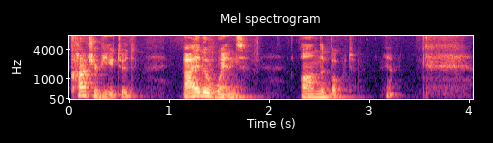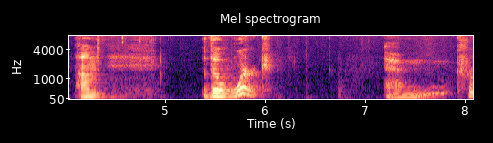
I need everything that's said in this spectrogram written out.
contributed by the wind on the boat. Um, the work um, cr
